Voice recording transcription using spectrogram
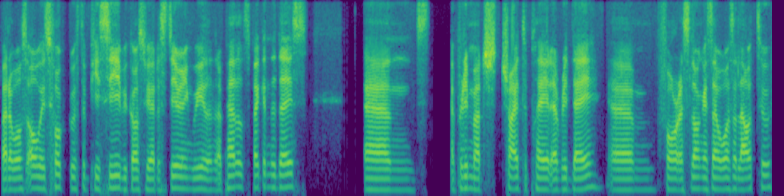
But I was always hooked with the PC because we had a steering wheel and a pedals back in the days. And I pretty much tried to play it every day um, for as long as I was allowed to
